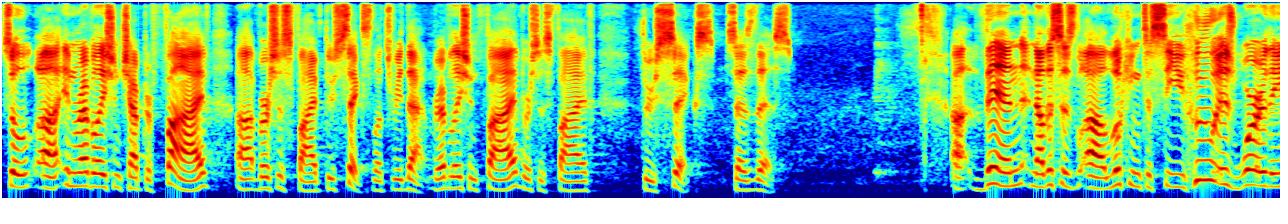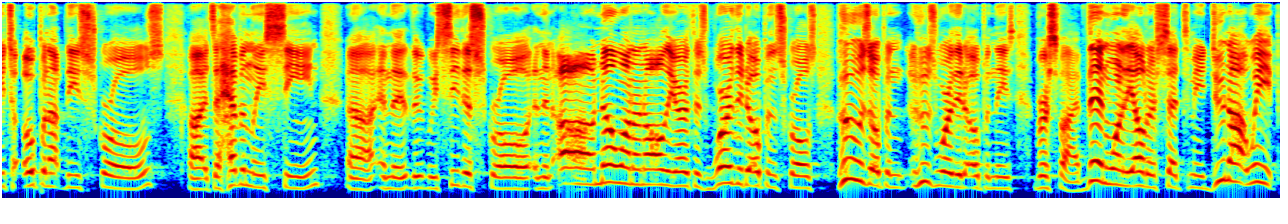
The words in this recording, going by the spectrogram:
So uh, in Revelation chapter 5, uh, verses 5 through 6, let's read that. Revelation 5, verses 5 through 6 says this. Uh, then, now this is uh, looking to see who is worthy to open up these scrolls. Uh, it's a heavenly scene, uh, and the, the, we see this scroll, and then, oh, no one on all the earth is worthy to open the scrolls. Who's, open, who's worthy to open these? Verse 5. Then one of the elders said to me, Do not weep.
